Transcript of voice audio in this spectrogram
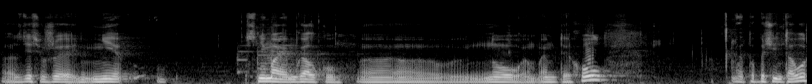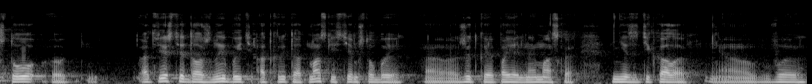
Здесь уже не снимаем галку э, No MT Hole, по причине того, что э, отверстия должны быть открыты от маски с тем, чтобы э, жидкая паяльная маска не затекала э, в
